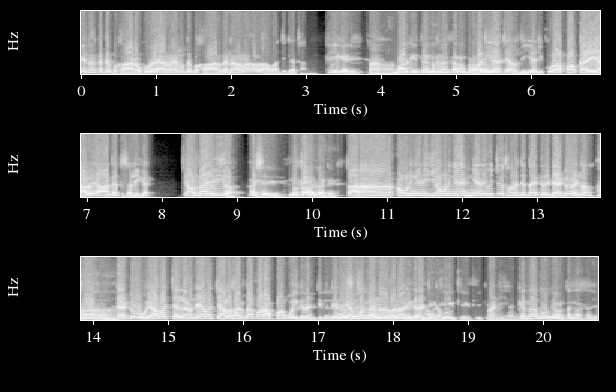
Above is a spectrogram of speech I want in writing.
ਇਹਨਾਂ ਕਿਤੇ ਬੁਖਾਰ ਬਖੂਰ ਆਇਆ ਮੈਨੂੰ ਤੇ ਬੁਖਾਰ ਦੇ ਨਾਲ ਨਾ ਹੱਲਾ ਵੱਜ ਗਿਆ ਤੁਹਾਨੂੰ ਠੀਕ ਹੈ ਜੀ। ਹਾਂ ਹਾਂ। ਬਾਕੀ ਤਿੰਨ ਥਣਾ ਧਾਰਾਂ ਬਰਾਬਰ ਵਧੀਆ ਚੱਲਦੀ ਆ ਜੀ। ਕੋਈ ਆਪਾਂ ਘਰੇ ਆਵੇ ਆ ਕੇ ਤਸੱਲੀ ਕਰ ਚੱਲਦਾ ਇਹ ਵੀ ਆ। ਅੱਛਾ ਜੀ ਧਾਰਾਂ ਘੱਟ ਧਾਰਾਂ ਆਉਣੀਆਂ ਨਹੀਂ ਜੀ ਆਉਣੀਆਂ ਹੈਗੀਆਂ ਦੇ ਵਿੱਚੋਂ ਥਣ ਜਿੱਦਾਂ ਇੱਕ ਵਾਰੀ ਡੈੱਡ ਹੋਏ ਨਾ। ਹਾਂ ਹਾਂ। ਡੈੱਡ ਹੋ ਗਿਆ ਵਾ ਚੱਲਣ ਦਿਆ ਵਾ ਚੱਲ ਸਕਦਾ ਪਰ ਆਪਾਂ ਕੋਈ ਗਾਰੰਟੀ ਨਹੀਂ ਦਿੰਦੇ ਆਪਾਂ ਤਿੰਨਾਂ ਥਣਾਂ ਦੀ ਗਾਰੰਟੀ ਠੀਕ ਦਵਾਂਗੇ। ਠੀਕ ਠੀਕ ਹੈ। ਹਾਂਜੀ ਹਾਂਜੀ। ਕਿੰਨਾ ਦੁੱਧ ਆਉਣ ਤਿੰਨਾਂ ਥਾਂ ਜੀ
